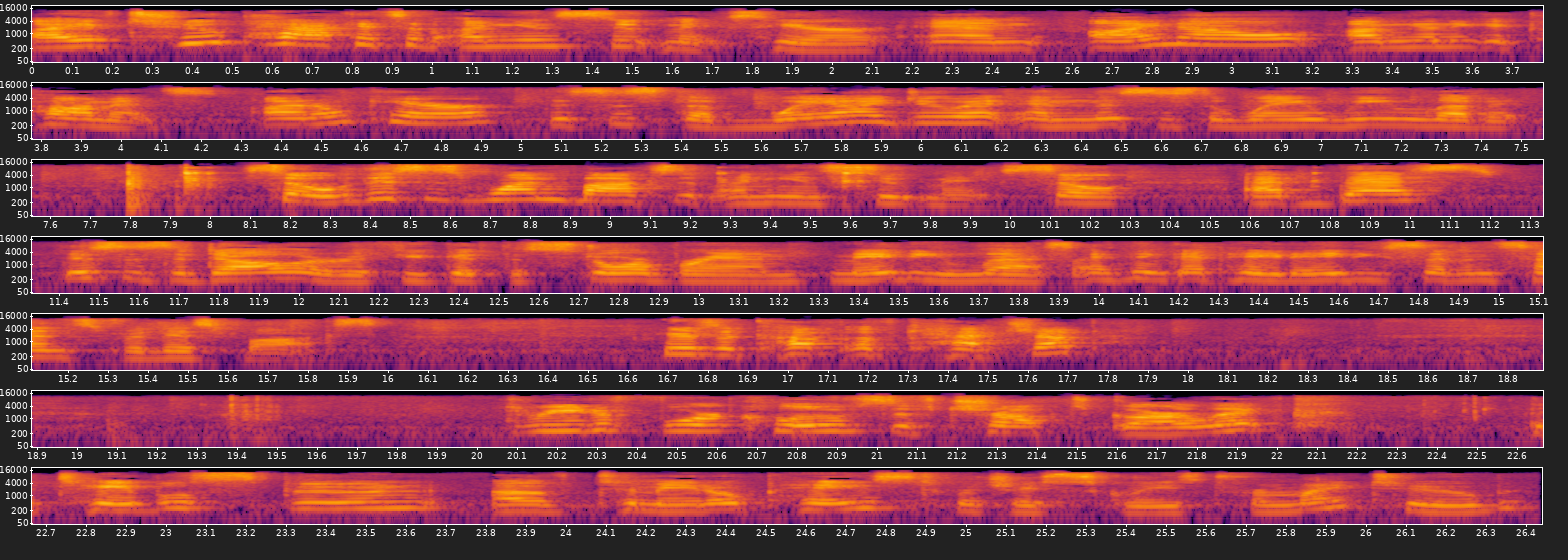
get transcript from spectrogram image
I have two packets of onion soup mix here, and I know I'm going to get comments. I don't care. This is the way I do it, and this is the way we love it. So this is one box of onion soup mix. So at best, this is a dollar if you get the store brand, maybe less. I think I paid 87 cents for this box. Here's a cup of ketchup, three to four cloves of chopped garlic, a tablespoon of tomato paste, which I squeezed from my tube,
